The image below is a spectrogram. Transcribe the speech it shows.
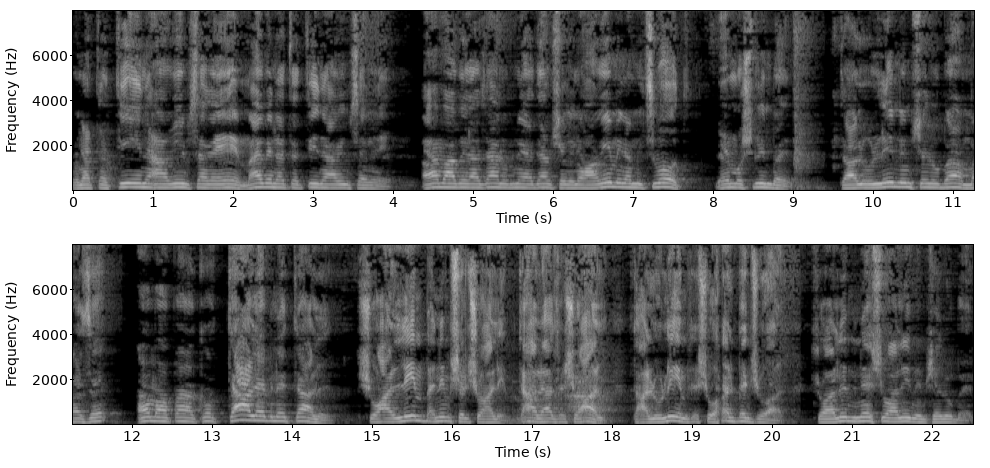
ונתתי נערים שריהם, מה ונתתי נערים שריהם? אמר רבי אלעזר ובני אדם שמנוערים מן המצוות והם מושלים בהם. תעלולים ימשלו בם, מה זה? אמר פרקוב תעלה בני תעלה. שועלים בנים של שועלים. תעלה זה שועל, תעלולים זה שועל בן שועל. שועלים בני שועלים ימשלו בהם.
